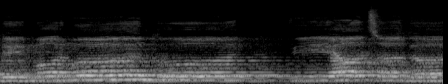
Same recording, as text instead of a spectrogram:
din mormânturi viață dă.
